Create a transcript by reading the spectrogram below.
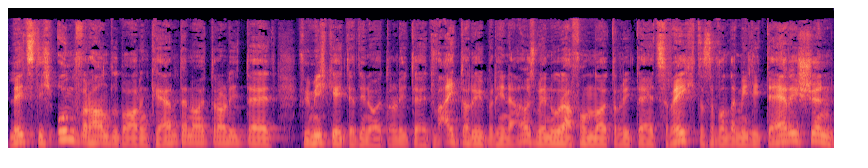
letztlich unverhandelbaren Kern der Neutralität. Für mich geht ja die Neutralität weit darüber hinaus. Wer nur auch vom Neutralitätsrecht, also von der militärischen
